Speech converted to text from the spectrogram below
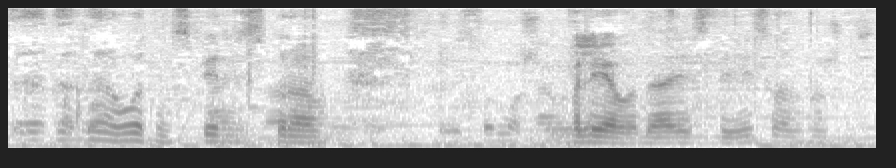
Да-да-да, вот он спереди справа. Влево, да, если есть возможность.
